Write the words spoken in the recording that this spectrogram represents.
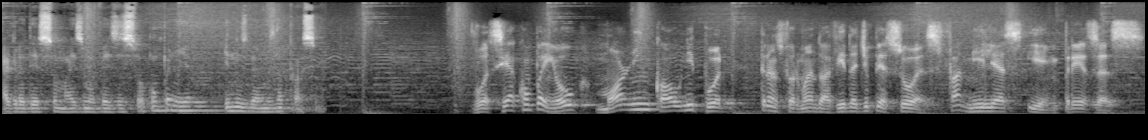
Agradeço mais uma vez a sua companhia e nos vemos na próxima. Você acompanhou Morning Call Nipur, transformando a vida de pessoas, famílias e empresas.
